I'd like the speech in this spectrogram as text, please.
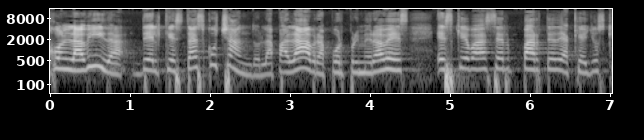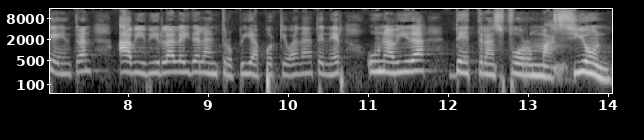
con la vida del que está escuchando la palabra por primera vez es que va a ser parte de aquellos que entran a vivir la ley de la entropía, porque van a tener una vida de transformación.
